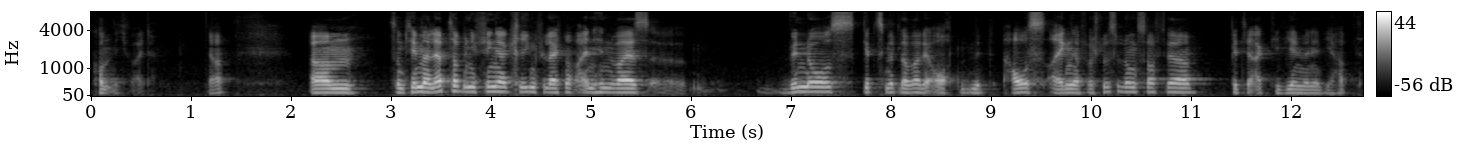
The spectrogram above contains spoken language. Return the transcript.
kommt nicht weit. Ja? Ähm, zum Thema Laptop in die Finger kriegen vielleicht noch ein Hinweis. Äh, Windows gibt es mittlerweile auch mit hauseigener Verschlüsselungssoftware. Bitte aktivieren, wenn ihr die habt.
